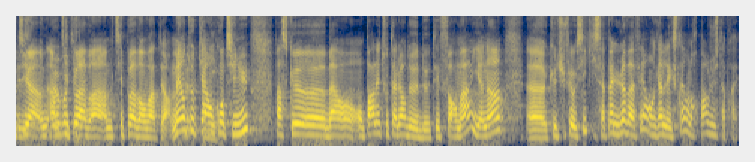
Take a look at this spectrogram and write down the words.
petit, finit. un, un On petit peu continue. avant, un petit peu avant 20h. Mais en tout cas, on continue parce que euh, bah, on, on parlait tout à l'heure de, de tes formats. Il y en a un euh, que tu fais aussi qui s'appelle Love Affair. On regarde l'extrait, on en reparle juste après.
